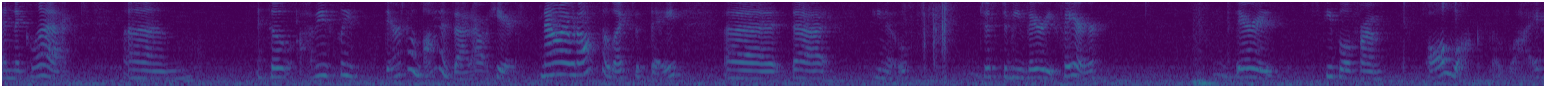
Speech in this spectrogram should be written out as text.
and neglect. Um, and so obviously there's a lot of that out here. Now I would also like to say uh, that, you know, just to be very fair, there is people from all walks of life,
